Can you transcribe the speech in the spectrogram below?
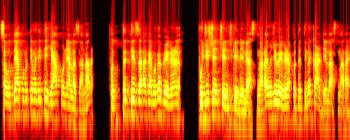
चौथ्या आकृतीमध्ये ते ह्या कोण्याला जाणार. फक्त ते जरा काय बघा वेगळं पोझिशन चेंज केलेले असणार आहे. म्हणजे वेगळ्या पद्धतीने काढलेलं असणार आहे.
